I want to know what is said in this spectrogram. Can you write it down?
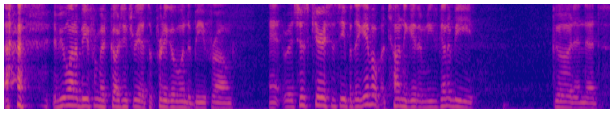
if you want to be from a coaching tree, that's a pretty good one to be from. And it's just curious to see, but they gave up a ton to get him. He's going to be good, and that's.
